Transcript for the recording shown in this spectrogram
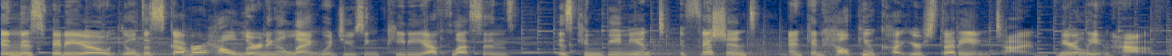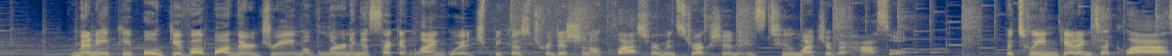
In this video, you'll discover how learning a language using PDF lessons is convenient, efficient, and can help you cut your studying time nearly in half. Many people give up on their dream of learning a second language because traditional classroom instruction is too much of a hassle. Between getting to class,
